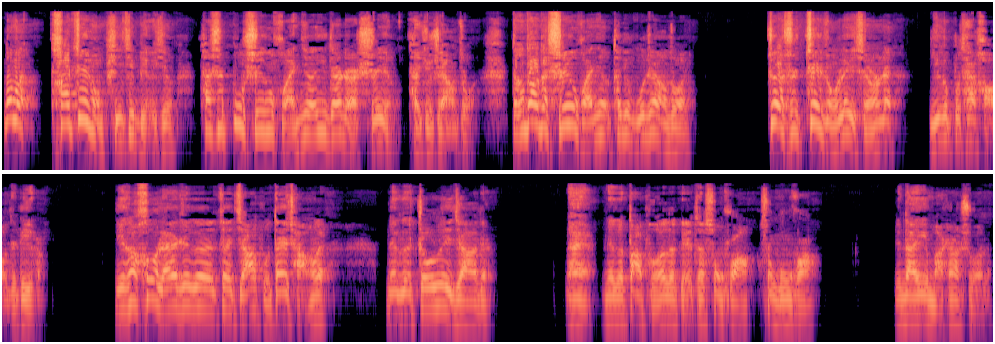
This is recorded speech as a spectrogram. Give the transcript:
那么他这种脾气秉性，他是不适应环境，一点点适应，他就这样做。等到他适应环境，他就不这样做了。这是这种类型的一个不太好的地方。你看后来这个在贾府待长了，那个周瑞家的，哎，那个大婆子给他送花，送宫花，林黛玉马上说了：“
